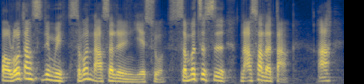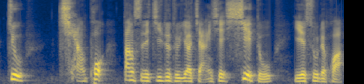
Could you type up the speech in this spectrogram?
保罗当时认为什么拿撒勒人耶稣，什么这是拿撒勒党啊。就强迫当时的基督徒要讲一些亵渎耶稣的话、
